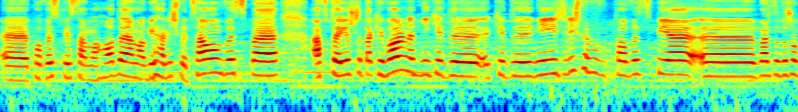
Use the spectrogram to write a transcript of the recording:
e, po wyspie samochodem, objechaliśmy całą wyspę, a w te jeszcze takie wolne dni, kiedy, kiedy nie jeździliśmy po, wyspie, bardzo dużo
